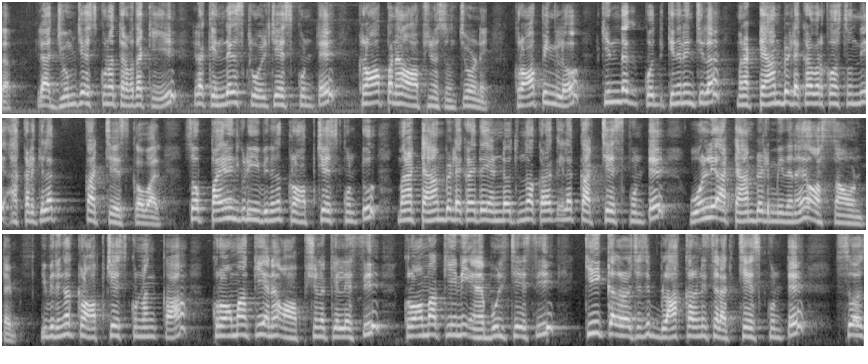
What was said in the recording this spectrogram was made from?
ఇలా. ఇలా జూమ్ చేసుకున్న తర్వాతకి ఇలా కిందకి స్క్రోల్ చేసుకుంటే క్రాప్ అనే ఆప్షన్ వస్తుంది. చూడండి. క్రాపింగ్లో కింద కొద్ది కింద నుంచి ఇలా మన ట్యాంప్లెట్ ఎక్కడ వరకు వస్తుంది? అక్కడికి ఇలా కట్ చేసుకోవాలి. సో పైనుంచి కూడా ఈ విధంగా క్రాప్ చేసుకుంటూ మన ట్యాంప్లెట్ ఎక్కడైతే ఎండ్ అవుతుందో అక్కడ ఇలా కట్ చేసుకుంటే ఓన్లీ ఆ ట్యాంప్లెట్ మీదనే వస్తూ ఉంటాయి. ఈ విధంగా క్రాప్ చేసుకున్నాక క్రోమా కీ అనే ఆప్షన్లోకి వెళ్ళేసి క్రోమా కీని ఎనబుల్ చేసి కీ కలర్ వచ్చేసి బ్లాక్ కలర్ని సెలెక్ట్ చేసుకుంటే సో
